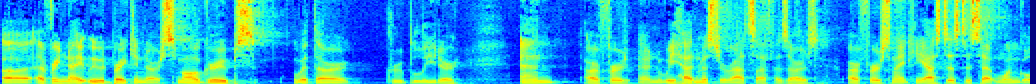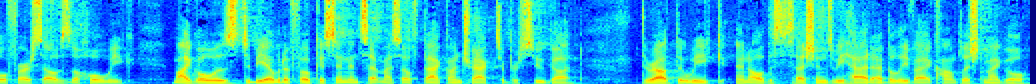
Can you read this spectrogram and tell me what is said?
Uh, every night we would break into our small groups with our group leader, and our first, and we had Mr. Ratzlaff as ours. Our first night, he asked us to set one goal for ourselves the whole week. My goal was to be able to focus in and set myself back on track to pursue God. Throughout the week and all the sessions we had, I believe I accomplished my goal.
